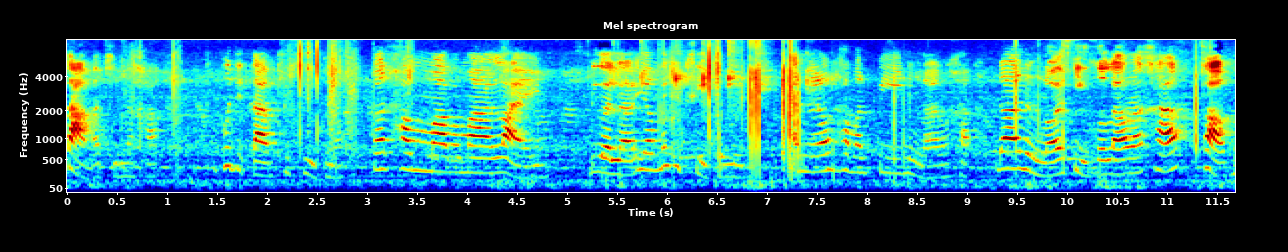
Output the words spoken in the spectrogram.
สามอาทิตย์นะคะ ผู้ติดตาม14คนแล้วเราทำมาประมาณหลาย เดือนแล้วยังไม่14คนเลยอันนี้เราทำมันปีหนึ่งแล้วนะคะ ได้104คนแล้วนะคะ ฝากไป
